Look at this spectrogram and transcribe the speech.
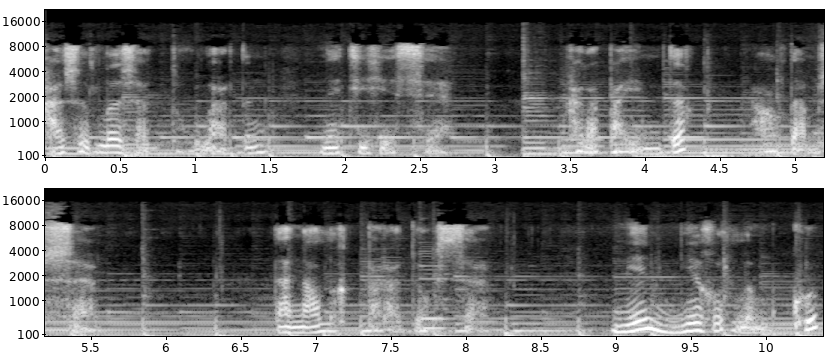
қажырлы жаттығулардың нәтижесі. Қарапайымдық алдамшы. Даналық парадоксы. Мен неғұрлым көп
